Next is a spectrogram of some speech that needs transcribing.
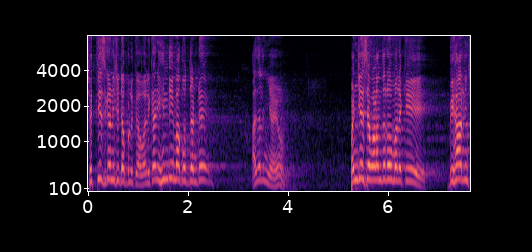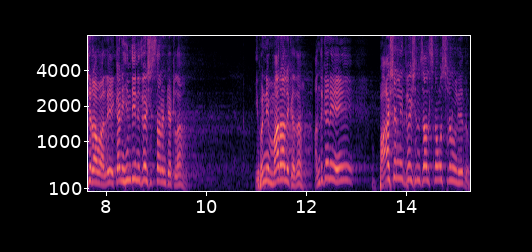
ఛత్తీస్గఢ్ నుంచి డబ్బులు కావాలి కానీ హిందీ మాకు వద్దంటే అదే న్యాయం? పనిచేసే వాళ్ళందరూ మనకి బీహార్ నుంచి రావాలి కానీ హిందీని ద్వేషిస్తానంటే ఎట్లా? ఇవన్నీ మారాలి కదా. అందుకని భాషల్ని ద్వేషించాల్సిన అవసరం లేదు.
